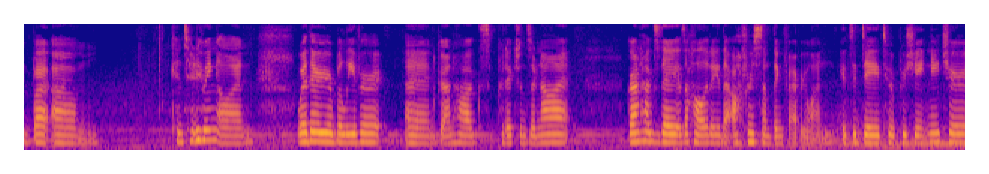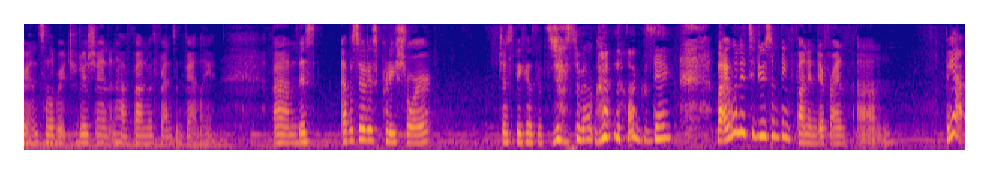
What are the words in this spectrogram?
But um continuing on, whether you're a believer in groundhog's predictions or not, Groundhog's Day is a holiday that offers something for everyone. It's a day to appreciate nature and celebrate tradition and have fun with friends and family. Um, this episode is pretty short just because it's just about Groundhog's Day. But I wanted to do something fun and different. Um, but yeah,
